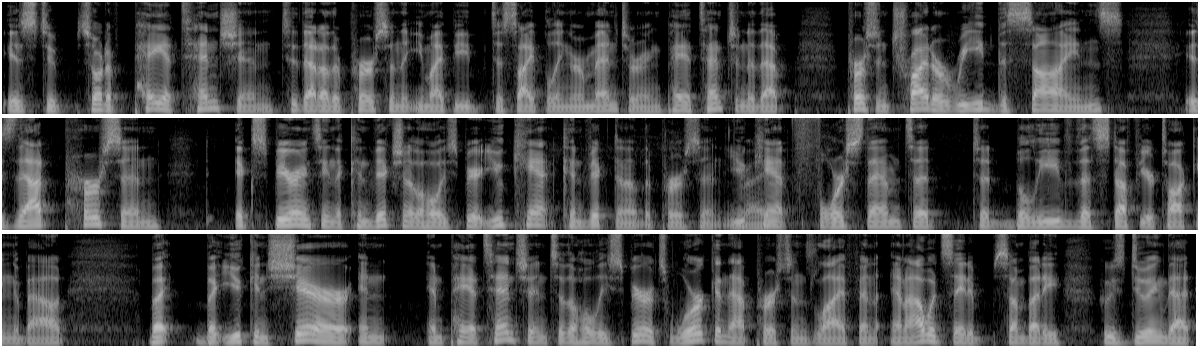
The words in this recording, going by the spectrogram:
is to sort of pay attention to that other person that you might be discipling or mentoring. Pay attention to that person. Try to read the signs. Is that person experiencing the conviction of the Holy Spirit? You can't convict another person. You Right. can't force them to to believe the stuff you're talking about. But but you can share and and pay attention to the Holy Spirit's work in that person's life. And and I would say to somebody who's doing that,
